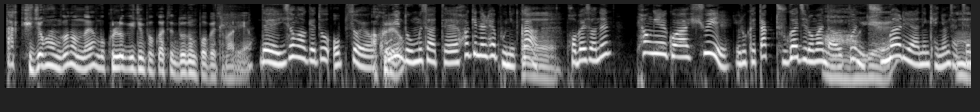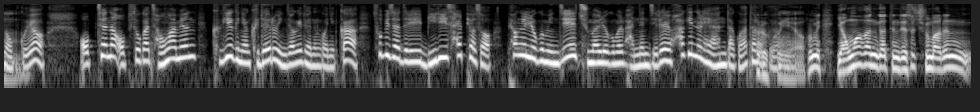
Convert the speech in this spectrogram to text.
딱 규정한 건 없나요? 뭐 근로기준법 같은 노동법에서 말이에요. 네, 이상하게도 없어요. 아, 그래요? 공인노무사한테 확인을 해 보니까 어. 법에서는 평일과 휴일 이렇게 딱 두 가지로만 나올 아, 뿐 예. 주말이라는 개념 자체는 음. 없고요. 업체나 업소가 정하면 그게 그냥 그대로 인정이 되는 거니까 소비자들이 미리 살펴서 평일 요금인지 주말 요금을 받는지를 확인을 해야 한다고 하더라고요. 그렇군요. 그러면 영화관 같은 데서 주말은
